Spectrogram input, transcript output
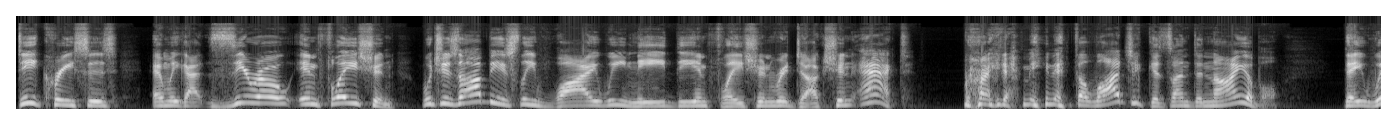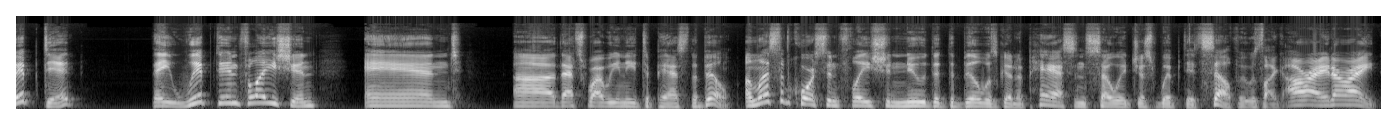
decreases, and we got zero inflation, which is obviously why we need the Inflation Reduction Act, right? I mean, the logic is undeniable. They whipped it, they whipped inflation, and uh, that's why we need to pass the bill. Unless, of course, inflation knew that the bill was going to pass, and so it just whipped itself. It was like, all right, all right,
